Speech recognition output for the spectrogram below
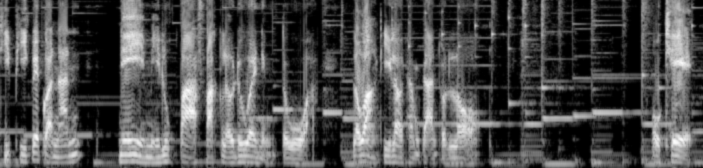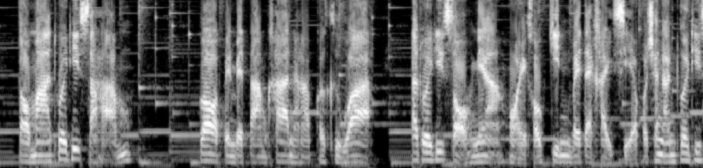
ที่พีคไปกว่านั้น นี่มีลูกปลาฟักแล้วด้วยหนึ่งตัว ระหว่างที่เราทำการทดลอง โอเค ต่อมาถ้วยที่ 3 ก็เป็นไปตามคาดนะครับ ก็คือว่าถ้าถ้วยที่ 2 เนี่ย หอยเขากินไปแต่ไข่เสีย เพราะฉะนั้นถ้วยที่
